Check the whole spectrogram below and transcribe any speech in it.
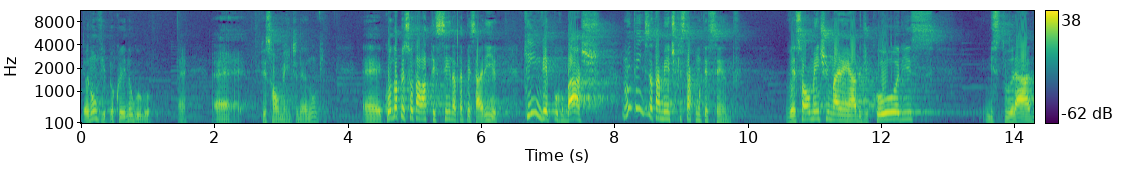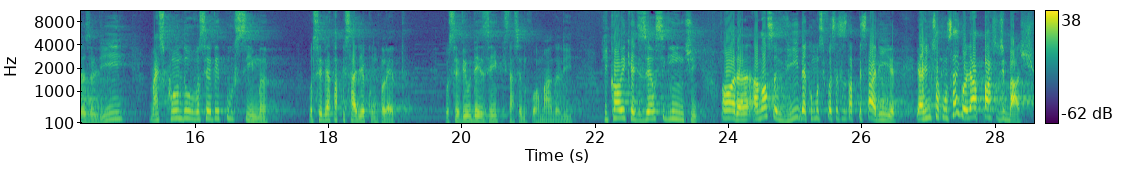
Eu não vi, procurei no Google, né? É, pessoalmente, né? Eu não vi. É, quando a pessoa está lá tecendo a tapeçaria, quem vê por baixo não entende exatamente o que está acontecendo. Vê somente um emaranhado de cores misturadas ali, mas quando você vê por cima, você vê a tapeçaria completa. Você vê o desenho que está sendo formado ali. O que Cauê quer dizer é o seguinte: ora, a nossa vida é como se fosse essa tapeçaria e a gente só consegue olhar a parte de baixo.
